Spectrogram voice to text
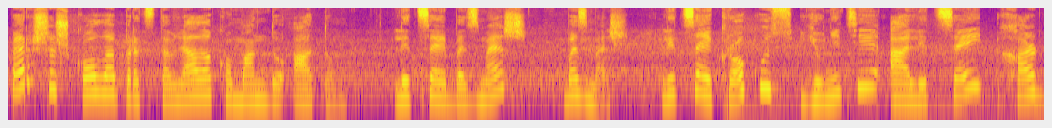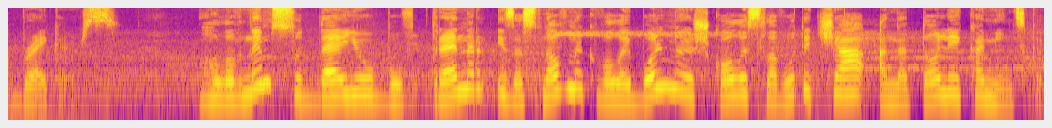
Перша школа представляла команду Атом, ліцей без меж без меж, ліцей Крокус Юніті, а ліцей Heartbreakers. Головним суддею був тренер і засновник волейбольної школи Славутича Анатолій Камінських.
